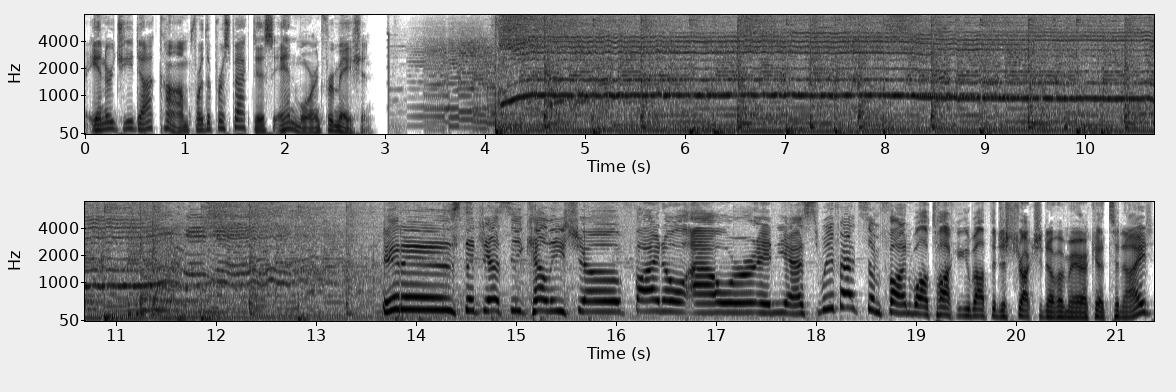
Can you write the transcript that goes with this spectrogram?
LabradorEnergy.com for the prospectus and more information. It is the Jesse Kelly Show, final hour. And yes, we've had some fun while talking about the destruction of America tonight.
